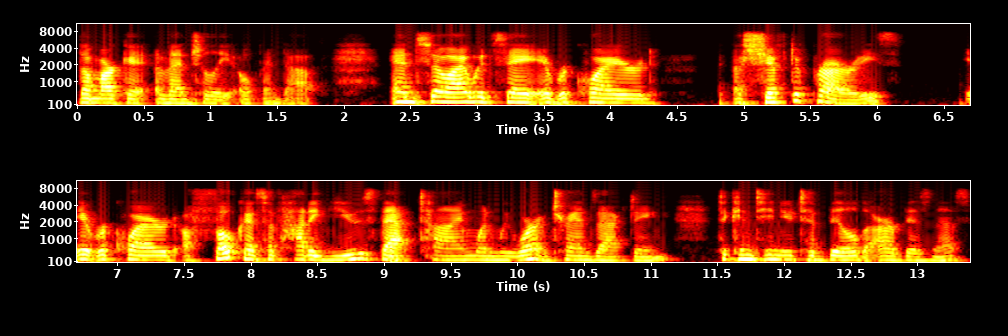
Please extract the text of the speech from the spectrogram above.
the market eventually opened up. And so I would say it required a shift of priorities. It required a focus of how to use that time when we weren't transacting to continue to build our business.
